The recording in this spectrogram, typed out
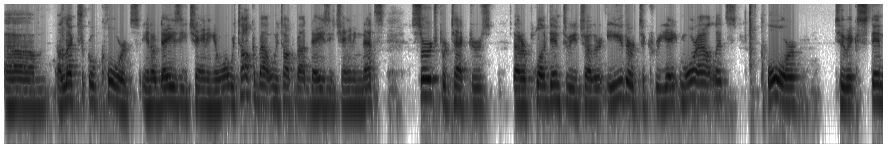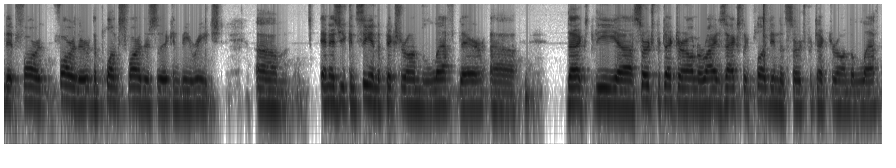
Um, electrical cords, you know, daisy chaining. And what we talk about when we talk about daisy chaining, that's surge protectors that are plugged into each other, either to create more outlets or to extend it far farther, the plugs farther so it can be reached. Um, and as you can see in the picture on the left there, uh, the, the uh, surge protector on the right is actually plugged into the surge protector on the left.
